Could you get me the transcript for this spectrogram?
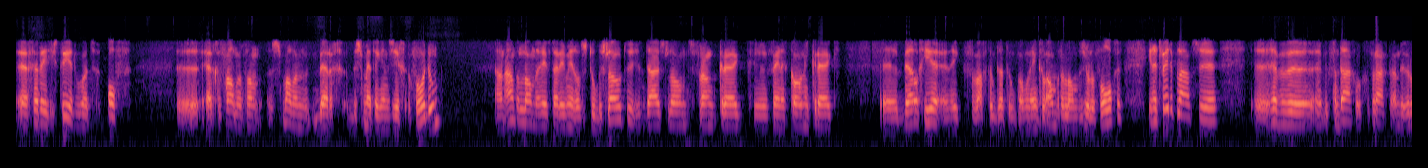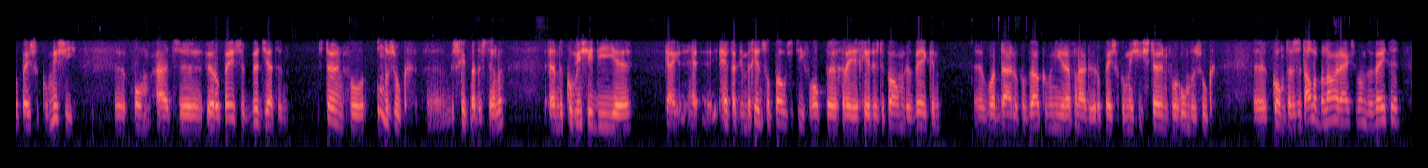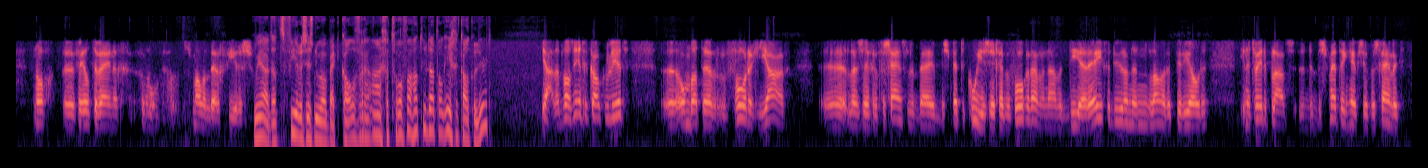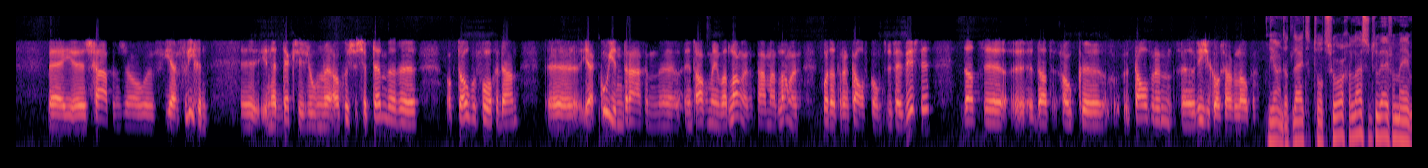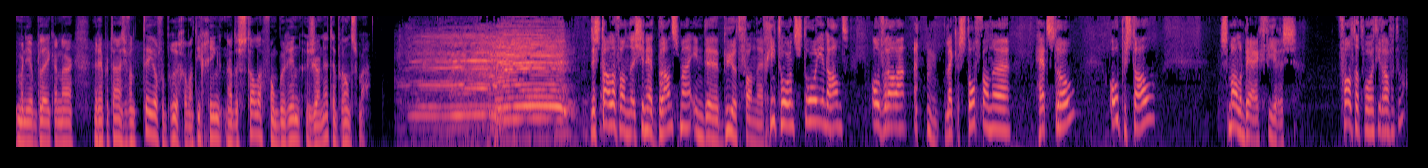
er geregistreerd wordt of er gevallen van Smallenberg-besmettingen zich voordoen. Nou, een aantal landen heeft daar inmiddels toe besloten. In Duitsland, Frankrijk, Verenigd Koninkrijk, België. En ik verwacht ook dat ook nog enkele andere landen zullen volgen. In de tweede plaats hebben we, heb ik vandaag ook gevraagd aan de Europese Commissie... om uit Europese budgetten steun voor onderzoek beschikbaar te stellen. En de commissie die, kijk, heeft daar in beginsel positief op gereageerd. Dus de komende weken wordt duidelijk op welke manier er vanuit de Europese Commissie steun voor onderzoek komt. Dat is het allerbelangrijkste, want we weten nog uh, veel te weinig rond het Smallenberg-virus. Ja, dat virus is nu ook bij kalveren aangetroffen. Had u dat al ingecalculeerd? Ja, dat was ingecalculeerd omdat er vorig jaar laten zeggen, verschijnselen bij besmette koeien zich hebben voorgedaan. Met name diarree gedurende een langere periode. In de tweede plaats, de besmetting heeft zich waarschijnlijk bij uh, schapen zo uh, via vliegen uh, in het dekseizoen augustus, september, oktober voorgedaan. Ja, koeien dragen in het algemeen wat langer, een paar maanden langer, voordat er een kalf komt. Dus wij wisten dat, dat ook kalveren risico zouden lopen. Ja, en dat leidt tot zorgen. Luistert u even mee, meneer Bleker, naar een reportage van Theo Verbrugge. Want die ging naar de stallen van boerin Jeannette Brandsma. De stallen van Jeanette Brandsma in de buurt van Giethoorn. Strooi in de hand. Overal aan. Lekker stof van uh, het stro. Open stal. Smallenberg-virus. Valt dat woord hier af en toe?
